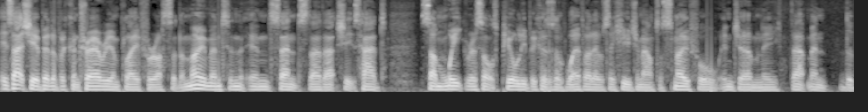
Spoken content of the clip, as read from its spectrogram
It's actually a bit of a contrarian play for us at the moment in in sense that actually it's had some weak results purely because of weather. There was a huge amount of snowfall in Germany. That meant the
